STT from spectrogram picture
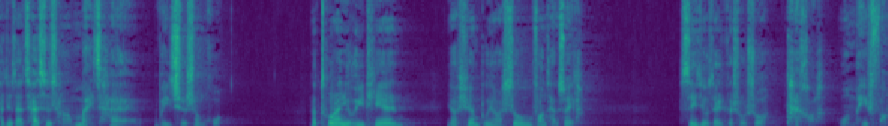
他就在菜市场卖菜维持生活。那突然有一天要宣布要收房产税了，C 就在这个时候说：“太好了，我没房，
